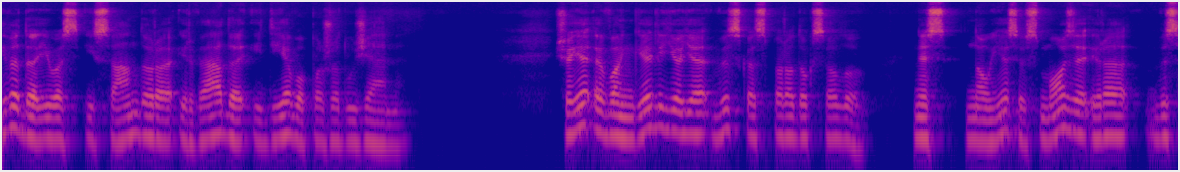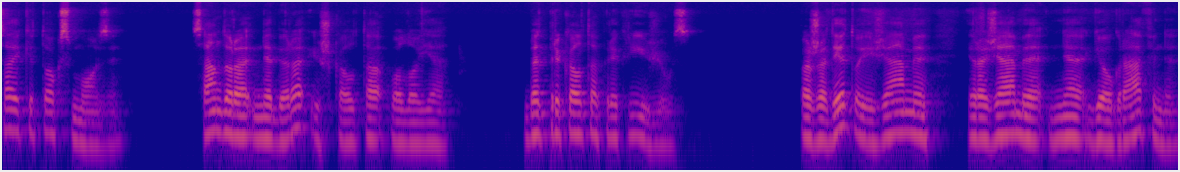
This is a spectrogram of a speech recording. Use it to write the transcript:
įveda juos į sandorą ir veda į Dievo pažadų žemę. Šioje Evangelijoje viskas paradoksalu, nes naujasis Mozė yra visai kitoks Mozė. Sandora nebėra iškalta oloje, bet prikalta prie kryžiaus. Pažadėtoji žemė yra žemė ne geografinė,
